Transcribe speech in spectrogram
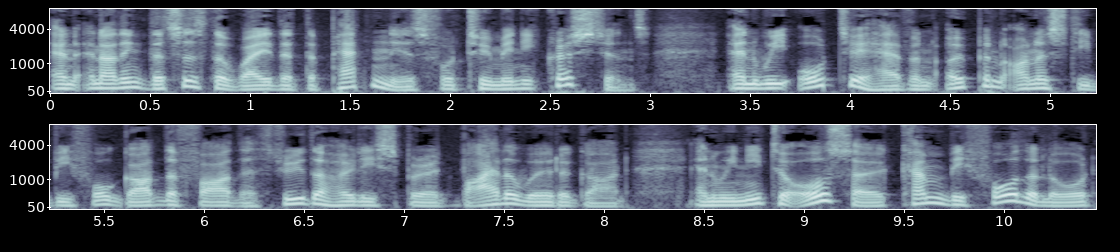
And, and I think this is the way that the pattern is for too many Christians. And we ought to have an open honesty before God the Father through the Holy Spirit by the Word of God. And we need to also come before the Lord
